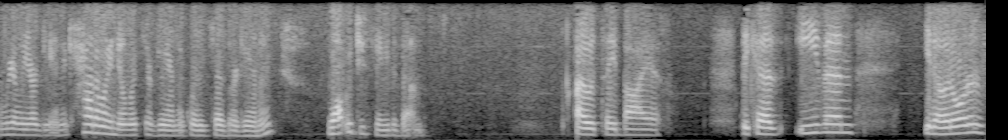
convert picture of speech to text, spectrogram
really organic? How do I know it's organic when it says organic? What would you say to them? I would say bias. Because even you know, in order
